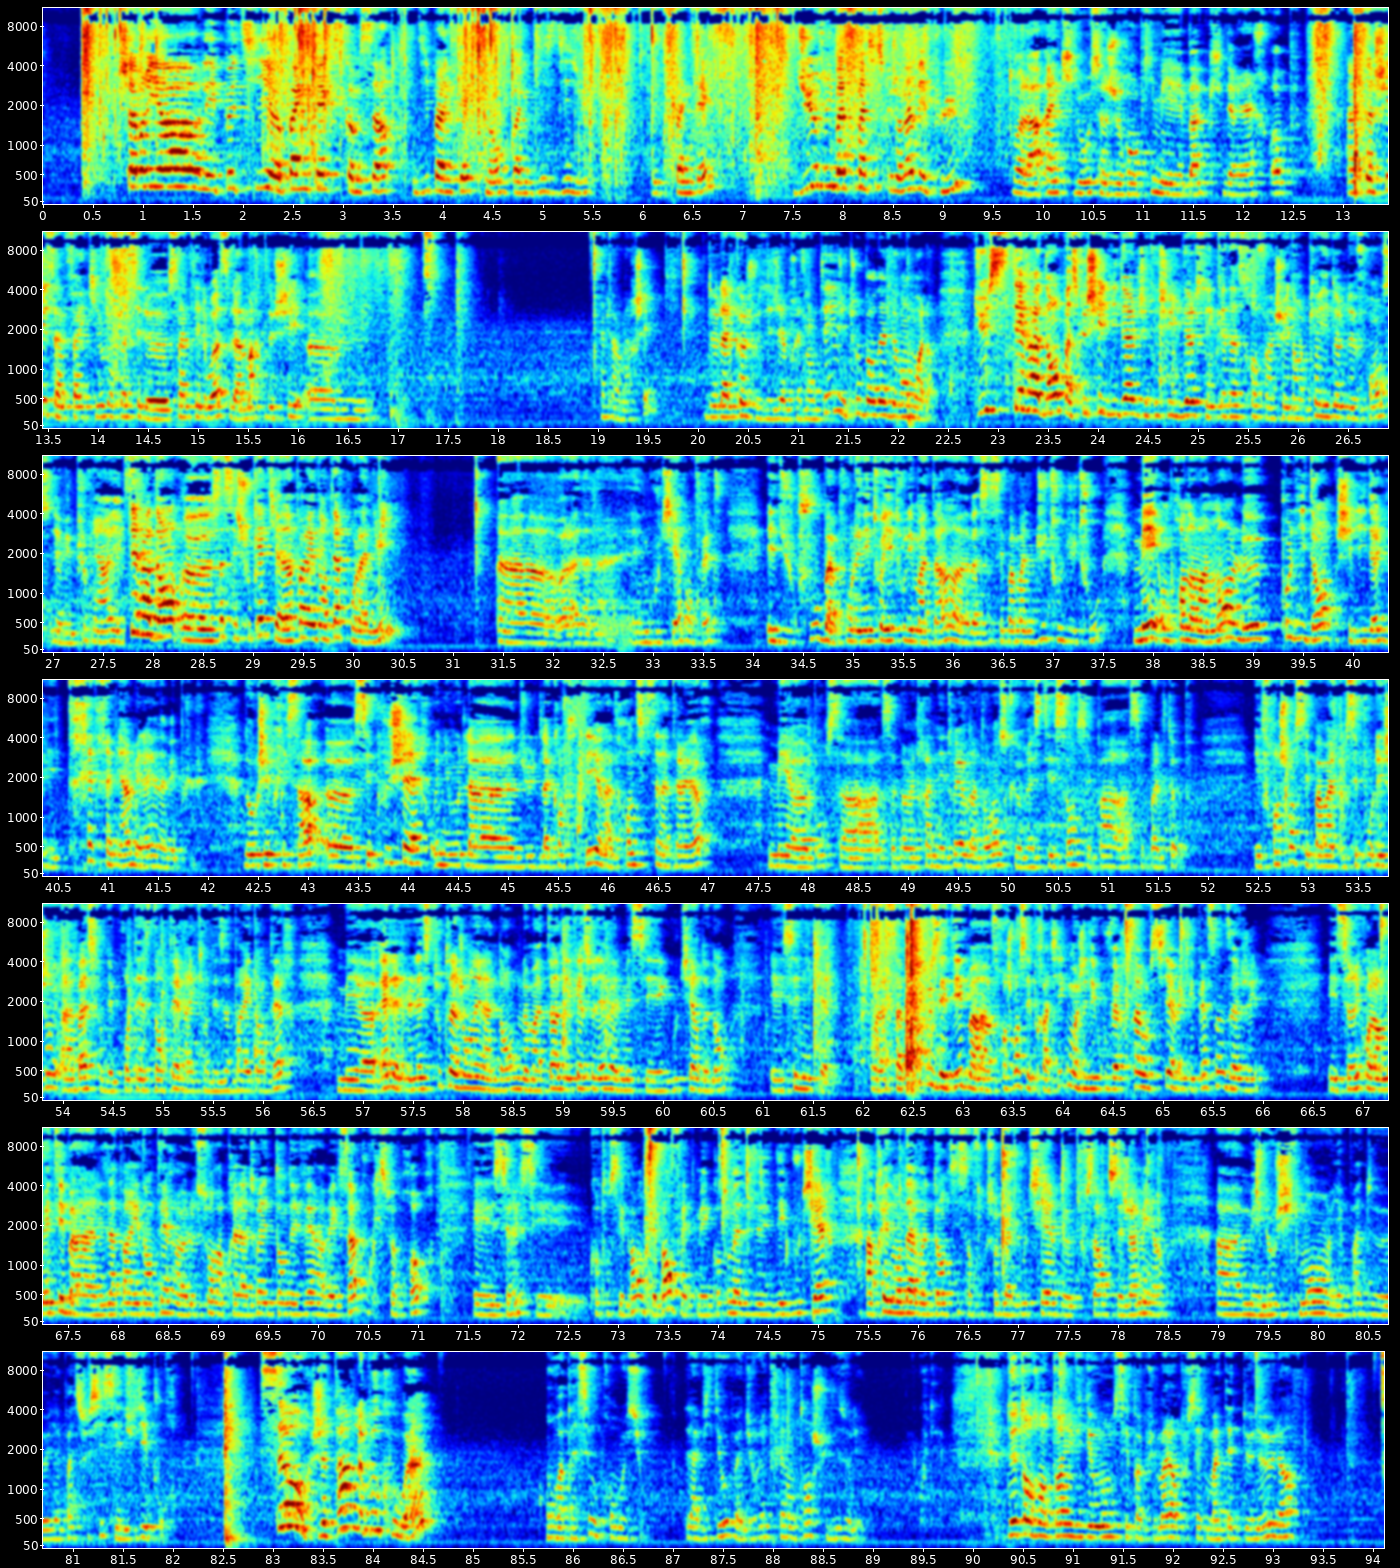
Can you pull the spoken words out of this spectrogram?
Chabrior, les petits pancakes comme ça. 10 pancakes, non, pas 10, 18. Les petits pancakes. Du riz basmati, que j'en avais plus. Voilà, 1 kg, ça je remplis mes bacs derrière, hop. Un sachet, ça me fait 1 kg, donc ça c'est le Saint-Éloi, c'est la marque de chez euh, Intermarché. De l'alcool, je vous ai déjà présenté, j'ai tout le bordel devant moi là. Du Stéradent, parce que chez Lidl, j'étais chez Lidl, c'est une catastrophe, hein. je suis allée dans le pire Lidl de France, il n'y avait plus rien. Stéradent, euh, ça c'est Chouquette qui a un appareil dentaire pour la nuit. Euh, voilà, une gouttière en fait. Et du coup, bah, pour les nettoyer tous les matins, euh, bah, ça c'est pas mal du tout, du tout. Mais on prend normalement le polydent chez Lidl, il est très très bien, mais là il n'y en avait plus. Donc j'ai pris ça. Euh, c'est plus cher au niveau de la, quantité, il y en a 36 à l'intérieur. Mais euh, bon, ça, ça permettra de nettoyer en attendant que rester sans, c'est pas, pas le top. Et franchement, c'est pas mal. C'est pour les gens à la base qui ont des prothèses dentaires, hein, qui ont des appareils dentaires. Mais elle, elle le laisse toute la journée là-dedans. Le matin, dès qu'elle se lève, elle met ses gouttières dedans et c'est nickel. Voilà, ça peut vous aider, ben, franchement c'est pratique. Moi j'ai découvert ça aussi avec les personnes âgées. Et c'est vrai qu'on leur mettait ben, les appareils dentaires euh, le soir après la toilette dans des verres avec ça pour qu'ils soient propres. Et c'est vrai que c'est quand on sait pas, on sait pas en fait. Mais quand on a des, gouttières, après demandez à votre dentiste en fonction de la gouttière, de tout ça, on sait jamais. Hein. Euh, mais logiquement, il n'y a pas de, a pas de souci, c'est étudié pour. So, je parle beaucoup, hein. On va passer aux promotions. La vidéo va durer très longtemps, je suis désolée. De temps en temps, une vidéo longue, c'est pas plus mal. En plus, avec ma tête de nœud, là.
